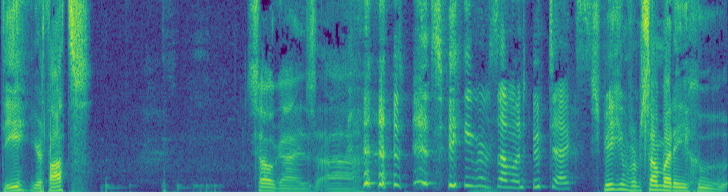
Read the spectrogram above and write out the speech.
D, your thoughts? So, guys, uh, Speaking from someone who texts. speaking from somebody who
